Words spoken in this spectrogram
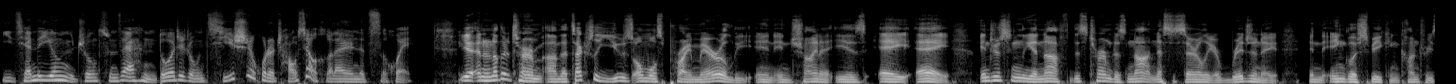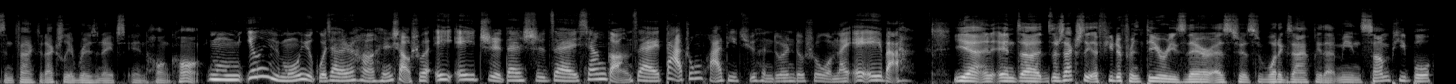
以前的英语 中存在很多这种歧视或者嘲笑荷兰人的词汇。 Yeah, and another term um, that's actually used almost primarily in, in China is AA. Interestingly enough, this term does not necessarily originate in the English speaking countries. In fact, it actually originates in Hong Kong. 嗯，英语母语国家的人好像很少说 A A 制，但是在香港，在大中华地区，很多人都说我们来 A A 吧。 yeah, and, and uh, there's actually a few different theories there as to, as to what exactly that means. Some people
